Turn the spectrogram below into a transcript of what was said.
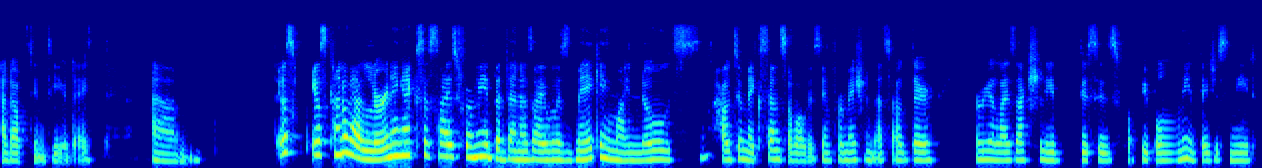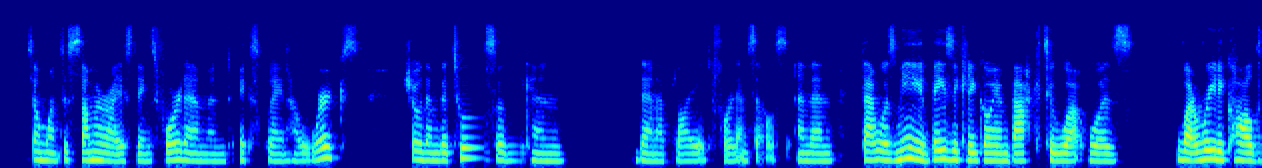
adapt into your day. Um, it was, it was kind of a learning exercise for me but then as i was making my notes how to make sense of all this information that's out there i realized actually this is what people need. They just need someone to summarize things for them and explain how it works show them the tools so they can then apply it for themselves. And then that was me basically going back to what was what really called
